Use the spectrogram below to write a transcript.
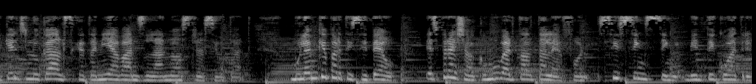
aquells locals que tenia abans la nostra ciutat. Volem que participeu. És per això que hem obert el telèfon 655 24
